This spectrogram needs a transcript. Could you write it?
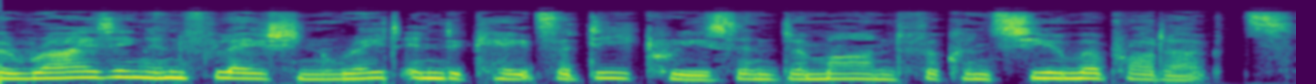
The rising inflation rate indicates a decrease in demand for consumer products.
